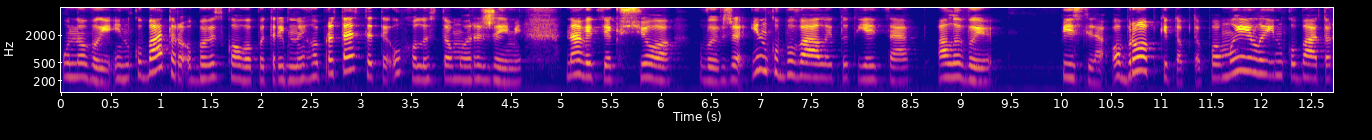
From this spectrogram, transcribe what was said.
у новий інкубатор обов'язково потрібно його протестити у холостому режимі. Навіть якщо ви вже інкубували тут яйце, але ви після обробки, тобто помили інкубатор,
